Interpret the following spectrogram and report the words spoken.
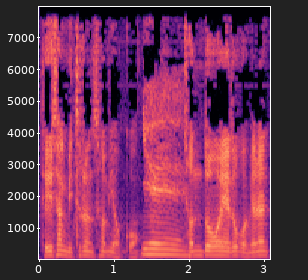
더 이상 밑으로는 섬이 없고 예. 전도에도 보면은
